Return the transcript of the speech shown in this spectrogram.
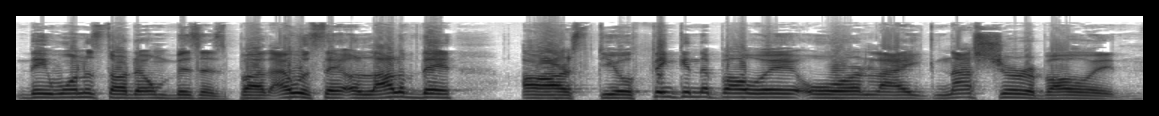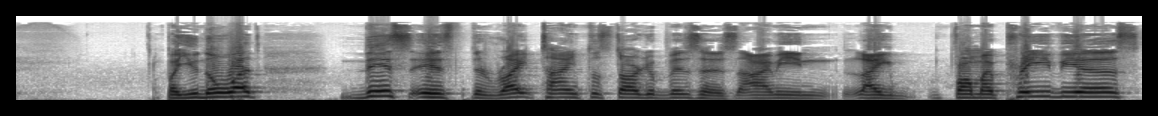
they want to start their own business, but I would say a lot of them are still thinking about it or like not sure about it. But you know what? This is the right time to start your business. I mean, like from my previous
